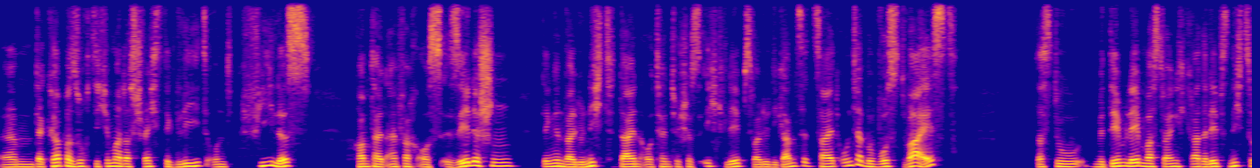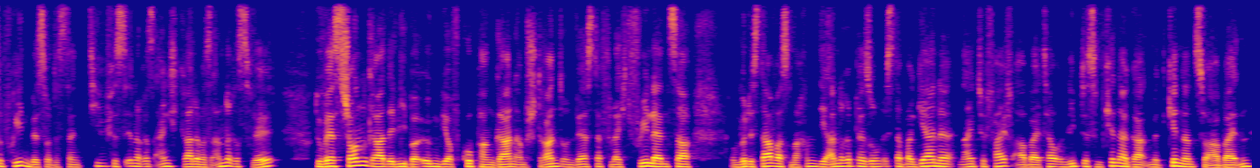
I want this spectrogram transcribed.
Ähm, der Körper sucht sich immer das schwächste Glied und vieles kommt halt einfach aus seelischen Dingen, weil du nicht dein authentisches Ich lebst, weil du die ganze Zeit unterbewusst weißt, dass du mit dem Leben, was du eigentlich gerade lebst, nicht zufrieden bist und dass dein tiefes Inneres eigentlich gerade was anderes will. Du wärst schon gerade lieber irgendwie auf Kopangan am Strand und wärst da vielleicht Freelancer und würdest da was machen. Die andere Person ist aber gerne 9-to-5-Arbeiter und liebt es im Kindergarten mit Kindern zu arbeiten.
